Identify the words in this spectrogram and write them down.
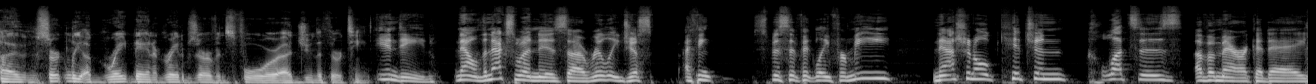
Uh, certainly a great day and a great observance for uh, June the 13th. Indeed. Now, the next one is uh, really just, I think, specifically for me, National Kitchen Klutzes of America Day.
